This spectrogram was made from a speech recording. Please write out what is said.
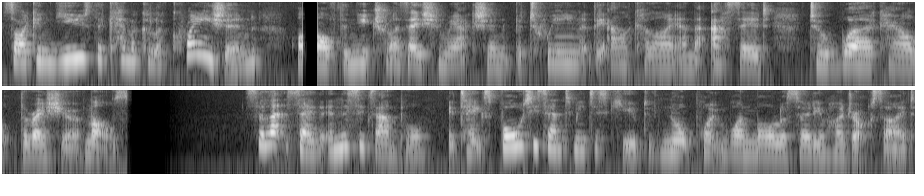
So I can use the chemical equation of the neutralisation reaction between the alkali and the acid to work out the ratio of moles. So let's say that in this example, it takes 40 centimetres cubed of 0.1 mole of sodium hydroxide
